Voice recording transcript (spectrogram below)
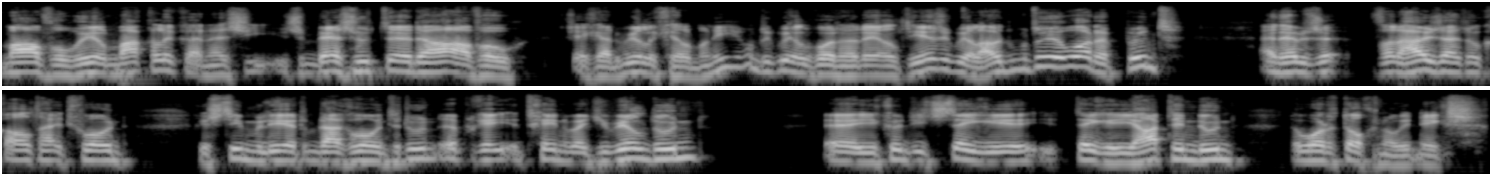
MAVO heel makkelijk en als je zijn best doet, de HAVO. Ik zeg, ja, dat wil ik helemaal niet, want ik wil gewoon naar de LTS, ik wil automonteur worden, punt. En hebben ze van huis uit ook altijd gewoon gestimuleerd om daar gewoon te doen. Hetgene wat je wil doen, uh, je kunt iets tegen, tegen je hart in doen, dan wordt het toch nooit niks.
